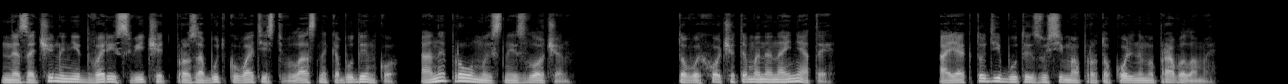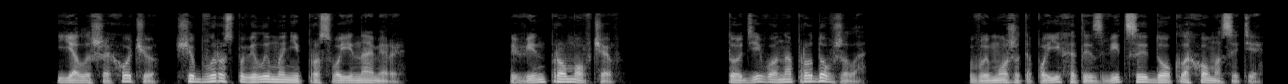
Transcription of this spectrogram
Незачинені двері свідчать про забудькуватість власника будинку, а не про умисний злочин. То ви хочете мене найняти? А як тоді бути з усіма протокольними правилами? Я лише хочу, щоб ви розповіли мені про свої наміри. Він промовчав. Тоді вона продовжила. Ви можете поїхати звідси до Оклахома Ситі.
